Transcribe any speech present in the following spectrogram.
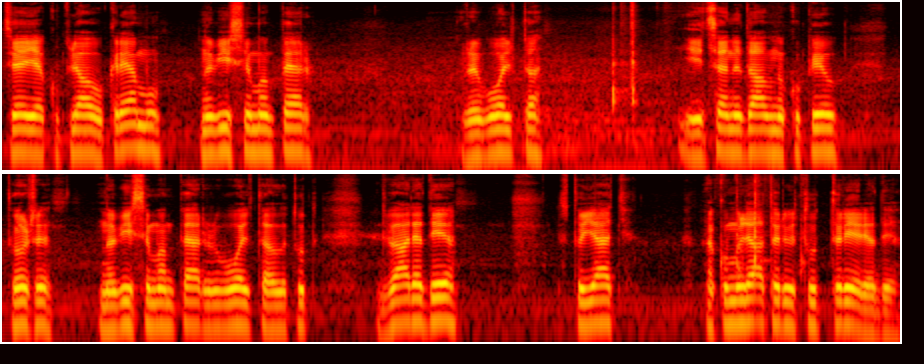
Це я купляв окремо на 8 ампер револьта. І це недавно купив теж на 8 ампер револьта, але тут два ряди стоять акумуляторів, тут три ряди.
